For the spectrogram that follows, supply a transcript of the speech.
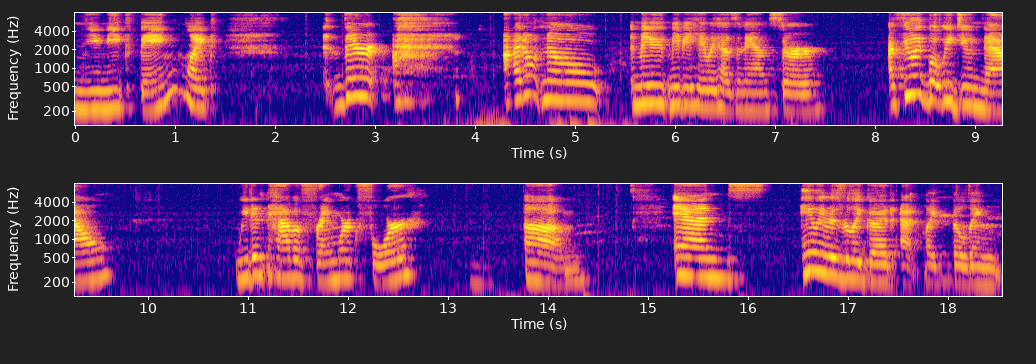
Unique thing. Like, there, I don't know, and maybe maybe Haley has an answer. I feel like what we do now we didn't have a framework for. Um, and Haley was really good at like building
